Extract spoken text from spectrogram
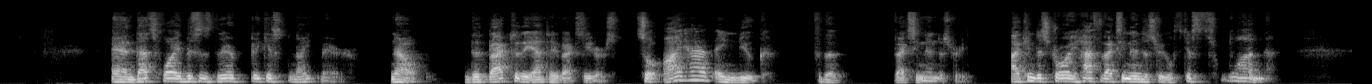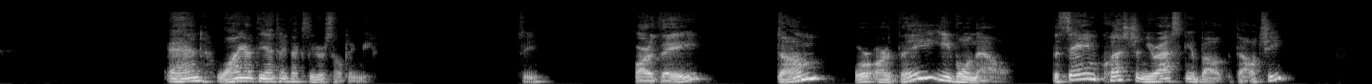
And that's why this is their biggest nightmare. Now, the, back to the anti-vax leaders. So I have a nuke for the vaccine industry. I can destroy half the vaccine industry with just one. And why aren't the anti-vax leaders helping me? See, are they dumb or are they evil now? The same question you're asking about Fauci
